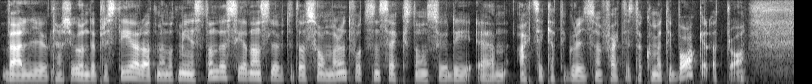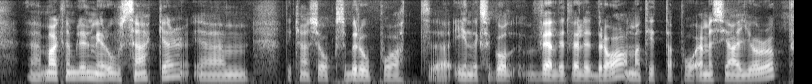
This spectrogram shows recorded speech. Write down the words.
Value, kanske underpresterat, men åtminstone sedan slutet av sommaren 2016 så är det en aktiekategori som faktiskt har kommit tillbaka rätt bra. Eh, marknaden blir mer osäker. Ehm, det kanske också beror på att eh, index har gått väldigt, väldigt bra. Om man tittar på MSCI Europe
